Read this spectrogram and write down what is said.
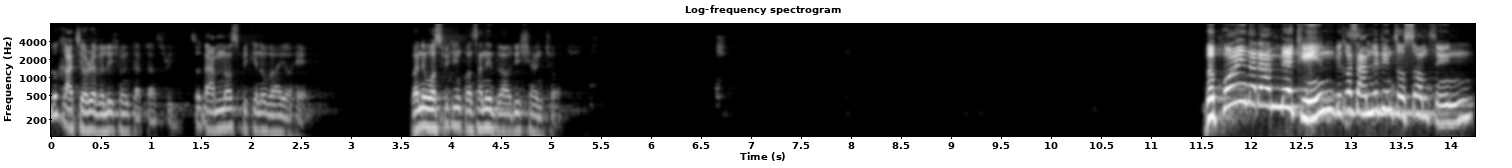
Look at your Revelation chapter 3, so that I'm not speaking over your head when he was speaking concerning the Laodicean church. The point that I'm making, because I'm leading to something,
